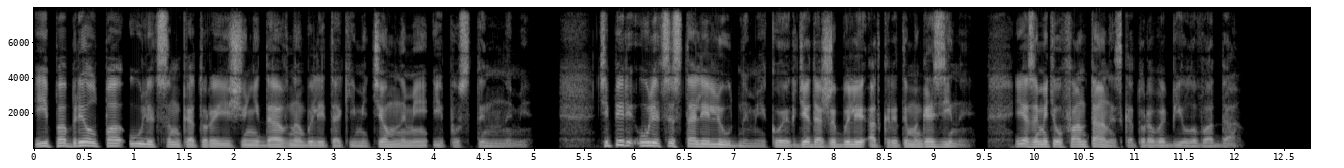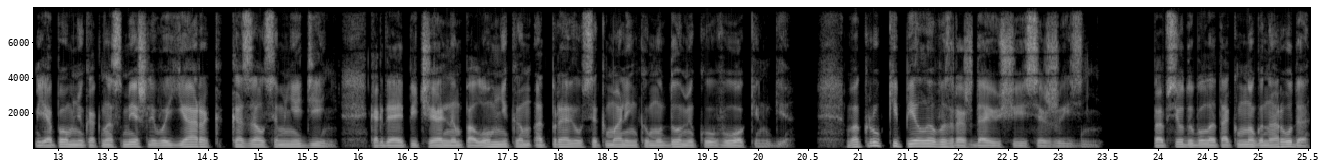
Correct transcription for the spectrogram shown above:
и побрел по улицам, которые еще недавно были такими темными и пустынными. Теперь улицы стали людными, кое-где даже были открыты магазины. Я заметил фонтан, из которого била вода. Я помню, как насмешливо ярок казался мне день, когда я печальным паломником отправился к маленькому домику в Окинге. Вокруг кипела возрождающаяся жизнь. Повсюду было так много народа,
